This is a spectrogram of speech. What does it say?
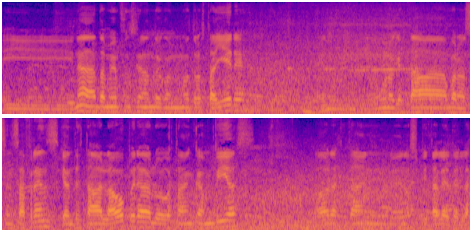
Y nada, también funcionando con otros talleres. Uno que estaba, bueno, Sensa Friends, que antes estaba en la ópera, luego estaba en Cambías, ahora está en, en Hospitalet, en La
